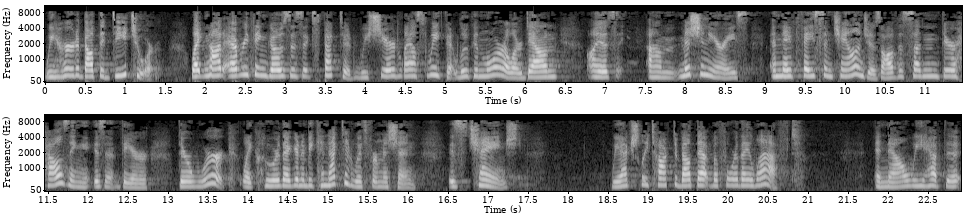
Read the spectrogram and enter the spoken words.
We heard about the detour. Like not everything goes as expected. We shared last week that Luke and Laurel are down as um, missionaries and they face some challenges. All of a sudden their housing isn't there. Their work, like who are they going to be connected with for mission is changed. We actually talked about that before they left. And now we have the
